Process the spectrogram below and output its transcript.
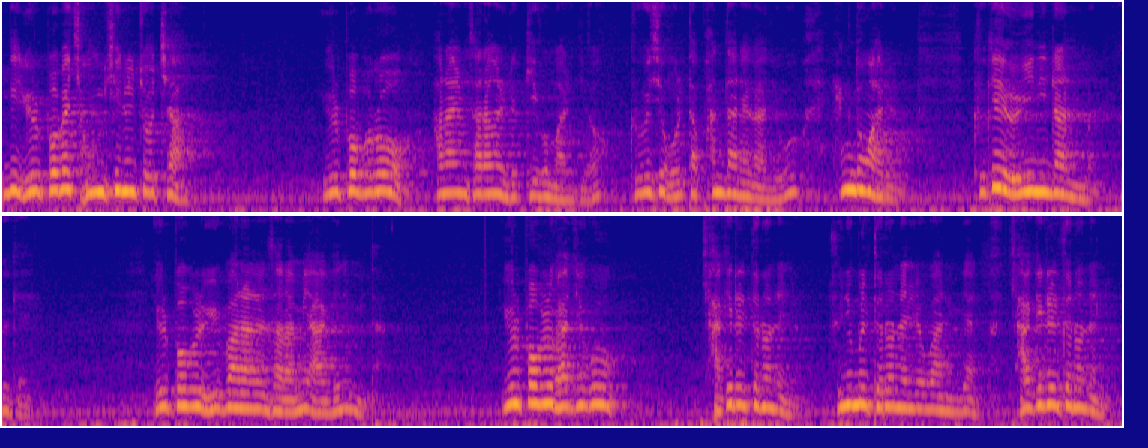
이게 율법의 정신을 쫓아 율법으로 하나님 사랑을 느끼고 말이죠. 그것이 옳다 판단해가지고 행동하려 그게 의인이라는 말이에요. 그게. 율법을 위반하는 사람이 악인입니다. 율법을 가지고 자기를 드러내려고 주님을 드러내려고 하는 게 아니고 자기를 드러내려고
